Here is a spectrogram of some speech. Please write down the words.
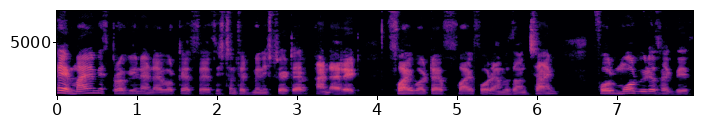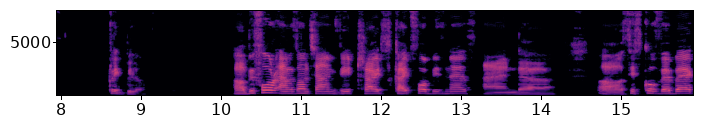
Hey, my name is Praveen and I work as a systems administrator and I rate 5 out of 5 for Amazon Chime. For more videos like this, click below. Uh, before Amazon Chime, we tried Skype for Business and uh, uh, Cisco WebEx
